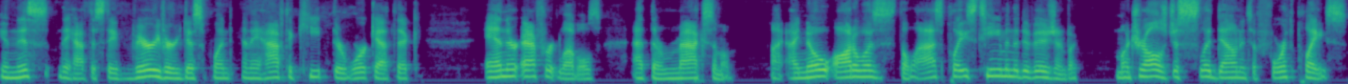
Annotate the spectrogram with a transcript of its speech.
In this, they have to stay very very disciplined, and they have to keep their work ethic and their effort levels at their maximum. I, I know Ottawa's the last place team in the division, but Montreal has just slid down into fourth place.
